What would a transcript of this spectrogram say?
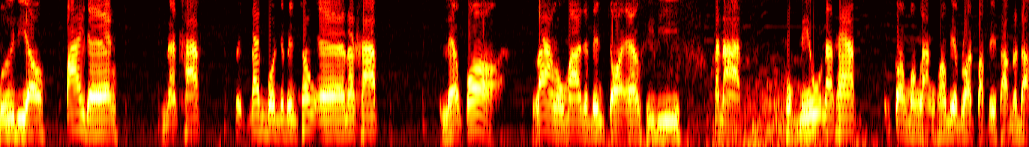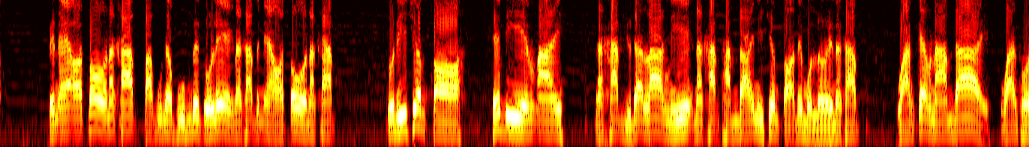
มือเดียว ป้ายแดงนะครับ ด้านบนจะเป็นช่องแอร์นะครับ แล้วก็ล่างลงมาจะเป็นจอ LCD ขนาด 6 นิ้วนะครับ กล้องมองหลังพร้อมเรียบร้อยปรับได้ 3 ระดับ เป็นแอร์ออโต้นะครับปรับอุณหภูมิด้วยตัวเลขนะครับ เป็นแอร์ออโต้นะครับ ตัวนี้เชื่อมต่อ HDMI นะครับ อยู่ด้านล่างนี้นะครับทำได้นี่เชื่อมต่อได้หมดเลยนะครับ วางแก้วน้ำได้ วางโทร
